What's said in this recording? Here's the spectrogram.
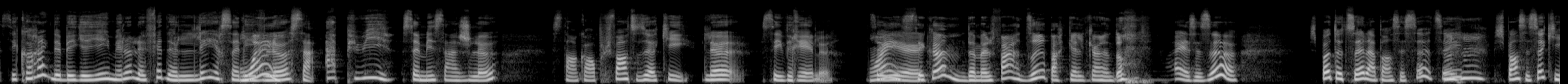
c'est correct de bégayer, mais là, le fait de lire ce Ouais. livre-là, ça appuie ce message-là. C'est encore plus fort. Tu dis, OK, là, c'est vrai, là. Ouais, euh, c'est comme de me le faire dire par quelqu'un d'autre. Ouais, c'est ça. Je suis pas toute seule à penser ça, tu sais. Puis je pense que c'est ça qui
